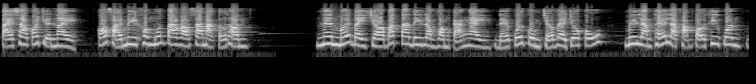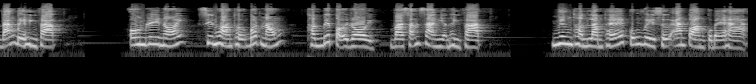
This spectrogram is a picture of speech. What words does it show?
tại sao có chuyện này, có phải mi không muốn ta vào sa mạc tử thần? Nên mới bày trò bắt ta đi lòng vòng cả ngày để cuối cùng trở về chỗ cũ. Mi làm thế là phạm tội khi quân, đáng bị hình phạt. Omri nói, xin hoàng thượng bớt nóng, thần biết tội rồi và sẵn sàng nhận hình phạt. Nhưng thần làm thế cũng vì sự an toàn của bệ hạ.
